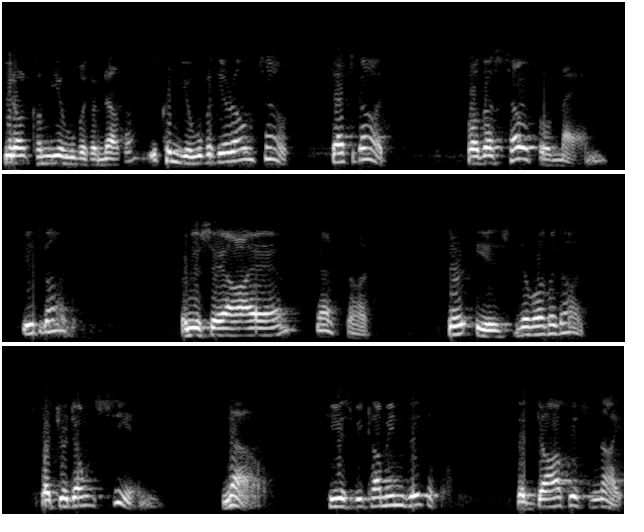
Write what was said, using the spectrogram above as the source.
You don't commune with another, you commune with your own self. That's God. For the self of man is God. When you say I am, that's God. There is no other God. But you don't see him now. He has become invisible. The darkest night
